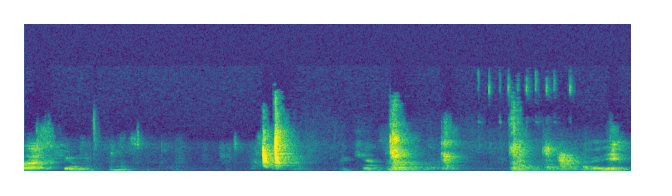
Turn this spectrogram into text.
vacuum. We can start. Ready?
